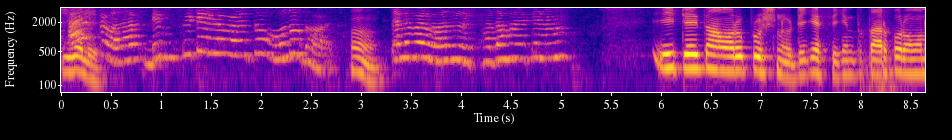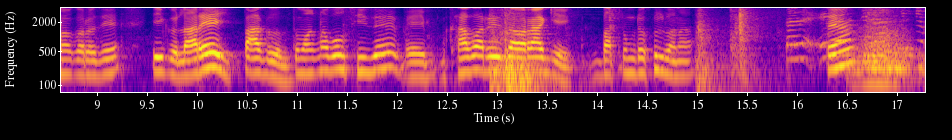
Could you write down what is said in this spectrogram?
কি বলে? হয়। হয় কেন? এইটাই তো আমারও প্রশ্ন ঠিক আছে? কিন্তু তারপর মনে করো যে ই করল আরে পাগল তোমাকে না বলছি যে খাবারে যাওয়ার আগে বাথরুমটা খুলবা না। তাই না? এটা জিনাসকে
